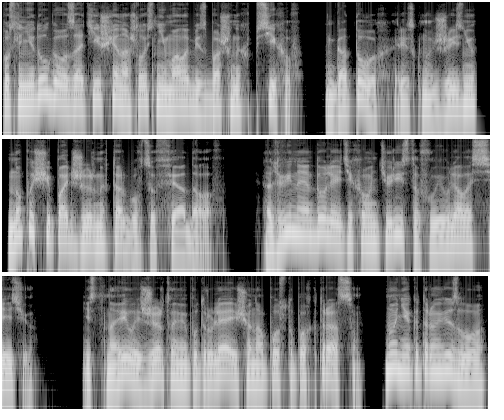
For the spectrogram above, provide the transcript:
после недолгого затишья нашлось немало безбашенных психов, готовых рискнуть жизнью, но пощипать жирных торговцев-феодалов. Львиная доля этих авантюристов выявлялась сетью и становилась жертвами патруля еще на поступах к трассам. Но некоторым везло,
